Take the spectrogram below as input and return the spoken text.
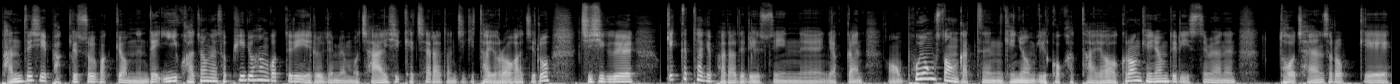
반드시 바뀔 수밖에 없는데 이 과정에서 필요한 것들이 예를 들면 뭐 자의식 해체라든지 기타 여러 가지로 지식을 깨끗하게 받아들일 수 있는 약간 어, 포용성 같은 개념일 것 같아요. 그런 개념들이 있으면 되면은 더 자연스럽게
